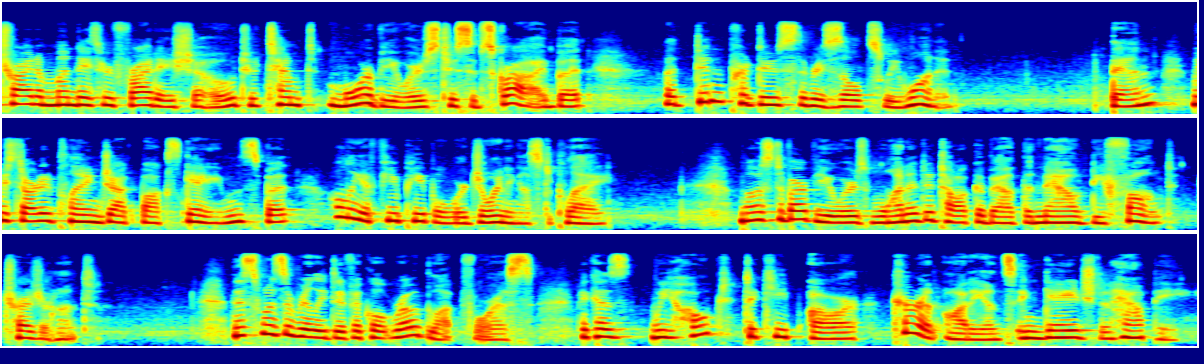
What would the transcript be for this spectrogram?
tried a Monday through Friday show to tempt more viewers to subscribe, but that didn't produce the results we wanted. Then we started playing Jackbox games, but only a few people were joining us to play. Most of our viewers wanted to talk about the now defunct treasure hunt. This was a really difficult roadblock for us because we hoped to keep our current audience engaged and happy.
